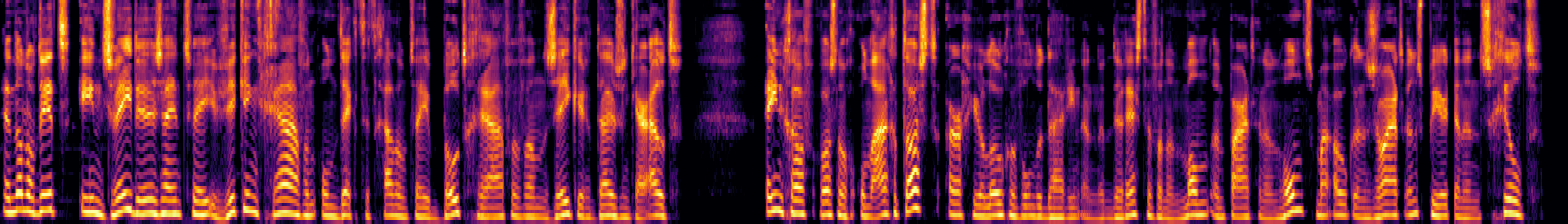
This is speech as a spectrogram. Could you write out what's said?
En dan nog dit. In Zweden zijn twee vikinggraven ontdekt. Het gaat om twee bootgraven van zeker duizend jaar oud. Eén graf was nog onaangetast. Archeologen vonden daarin de resten van een man, een paard en een hond, maar ook een zwaard, een speer en een schild.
